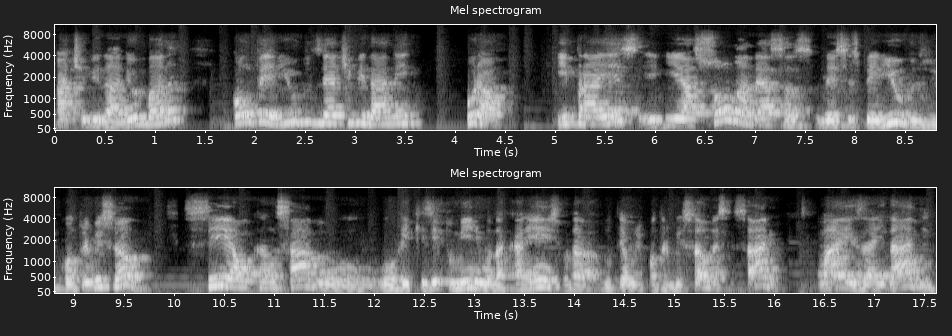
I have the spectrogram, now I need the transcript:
atividade urbana com períodos de atividade rural. E para esse e a soma dessas desses períodos de contribuição, se alcançado o requisito mínimo da carência, da, do tempo de contribuição necessário, mais a idade,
